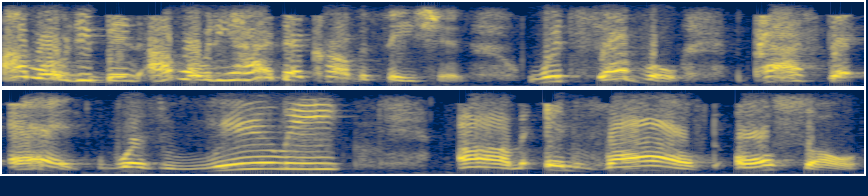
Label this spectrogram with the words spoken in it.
I've already been, I've already had that conversation with several. Pastor Ed was really um, involved also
